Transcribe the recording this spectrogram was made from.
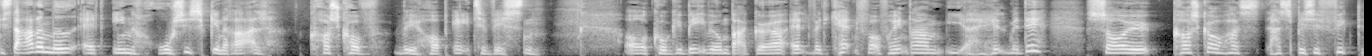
Det starter med, at en russisk general, Koskov, vil hoppe af til Vesten. Og KGB vil åbenbart gøre alt, hvad de kan for at forhindre ham i at have held med det. Så øh, Koskov har, har specifikt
